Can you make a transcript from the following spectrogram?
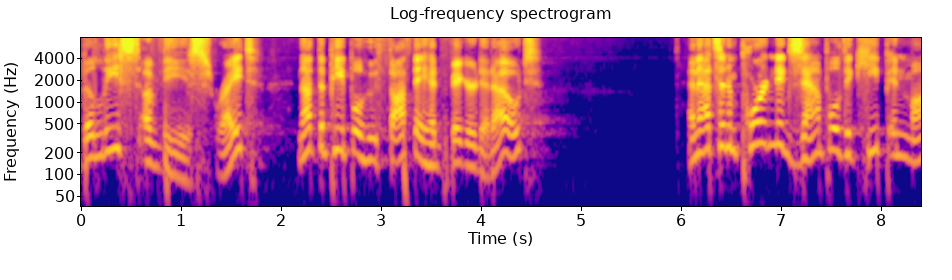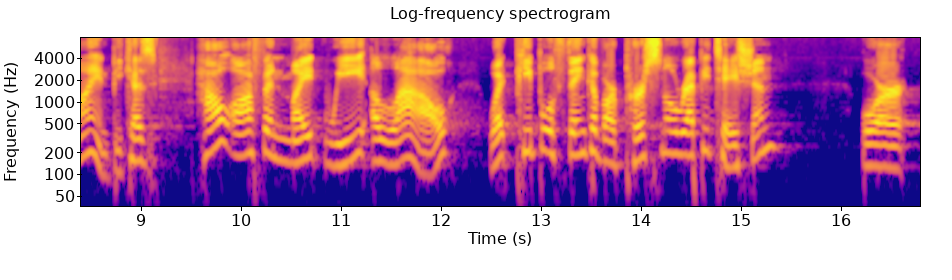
the least of these, right? Not the people who thought they had figured it out. And that's an important example to keep in mind because how often might we allow what people think of our personal reputation or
